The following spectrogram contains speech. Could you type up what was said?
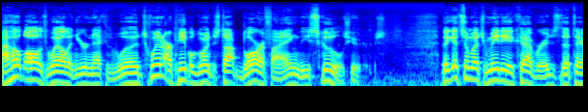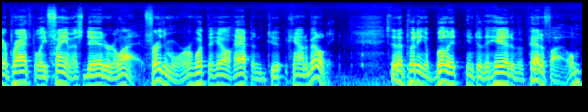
I hope all is well in your neck of the woods. When are people going to stop glorifying these school shooters? They get so much media coverage that they are practically famous, dead or alive. Furthermore, what the hell happened to accountability? Instead of putting a bullet into the head of a pedophile,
